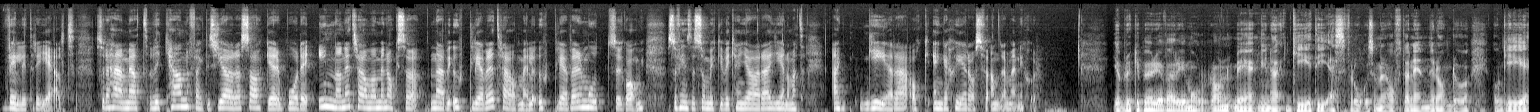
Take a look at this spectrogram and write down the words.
väldigt rejält. Så det här med att vi kan faktiskt göra saker både innan ett trauma men också när vi upplever ett trauma eller upplever en motgång så finns det så mycket vi kan göra genom att agera och engagera oss för andra människor. Jag brukar börja varje morgon med mina GTS-frågor som jag ofta nämner om. Då. Och G,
